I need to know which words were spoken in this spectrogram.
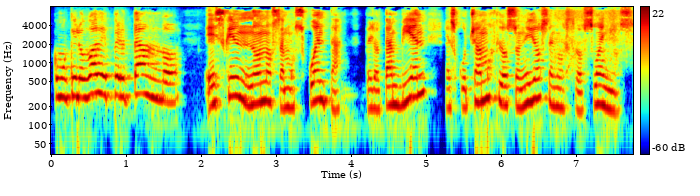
como que lo va despertando. Es que no nos damos cuenta, pero también escuchamos los sonidos de nuestros sueños.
